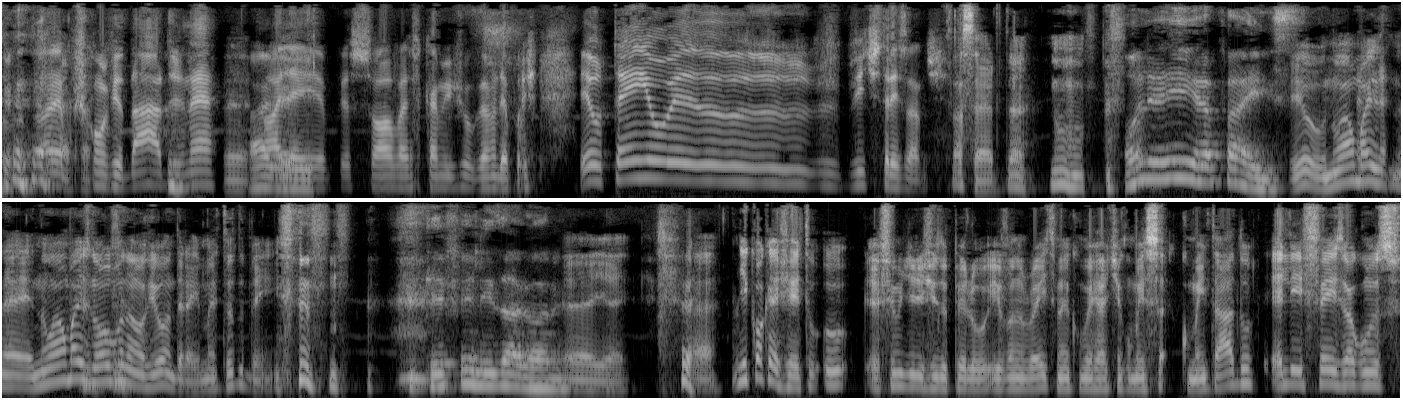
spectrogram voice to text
olha, pros convidados, né? É. Olha aí, o pessoal vai ficar me julgando depois. Eu tenho uh, 23 anos. Tá certo, é. Não... Olha aí, rapaz. Eu, não é o mais, é, não é o mais novo, não, viu, André? Mas tudo bem. Fiquei feliz agora. É, é. É. De qualquer jeito, o filme dirigido pelo Ivan Reitman, como eu já tinha comentado, ele fez alguns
